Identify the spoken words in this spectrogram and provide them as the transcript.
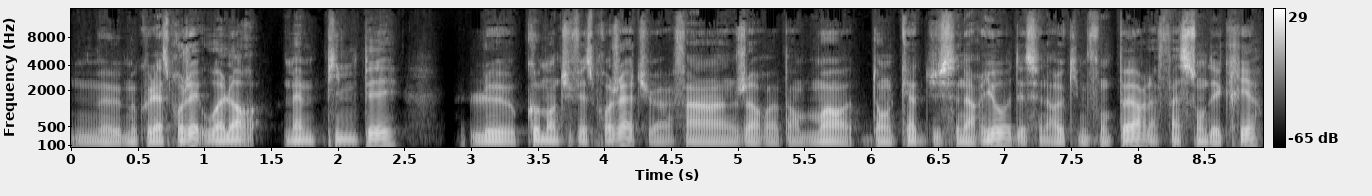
me, me coller à ce projet. Ou alors même pimper le comment tu fais ce projet, tu vois. Enfin, genre, par moi, dans le cadre du scénario, des scénarios qui me font peur, la façon d'écrire,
